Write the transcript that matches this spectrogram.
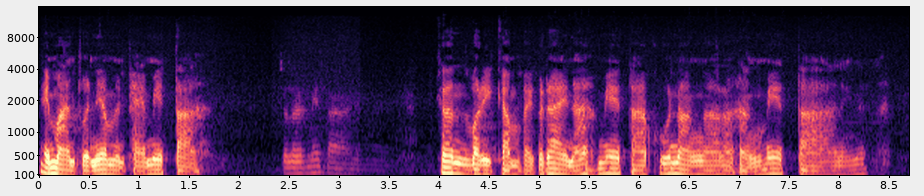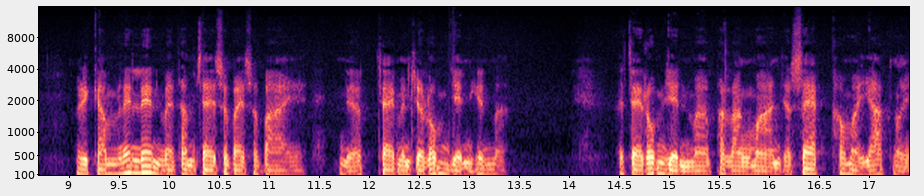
ไอ้มารตัวเนี้ยมันแพ้เมตตา เจริญเมตตายังไงก็บริกรรมไปก็ได้นะ เมตตาคูนังอรหังเมตตาอะไรเงี้ยบริกรรมเล่นๆไปทำใจสบายๆเดี๋ยวใจมันจะร่มเย็นขึ้นมาถ้าใจร่มเย็นมาพลังมารจะแทรกเข้ามายากหน่อย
